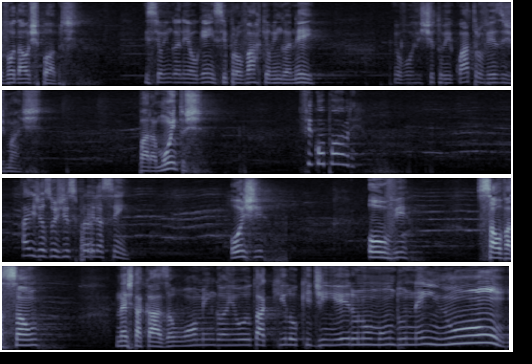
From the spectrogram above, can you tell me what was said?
e vou dar aos pobres. E se eu enganei alguém, se provar que eu enganei, eu vou restituir quatro vezes mais. Para muitos, ficou pobre. Aí Jesus disse para ele assim: Hoje houve salvação nesta casa. O homem ganhou aquilo que dinheiro no mundo nenhum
